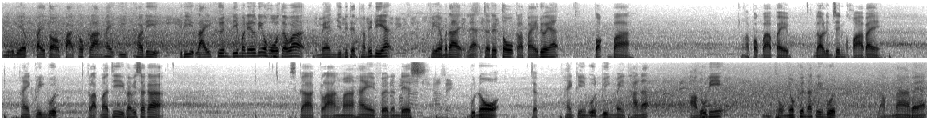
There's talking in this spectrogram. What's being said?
ดีมาเรียไปต่อปาดเข้ากลางให้อีคาร์ดี ดีไหลขึ้นดีมาเรียนี้โอ้โห แต่ว่าแมนยูไนเต็ดทำได้ดีฮะเคลียร์มาได้และจะได้โตกลับไปด้วยฮะป็อกบาป็อกบาไปล้อริมเส้นขวาไป ให้กรีนวูดกลับมาที่ฟาวิสกาสกากลางมาให้เฟรนันเดสบูโนจะให้กรีนวูดวิ่งไม่ทันนะเอาลูกนี้มีธงยกขึ้นนะกรีนวูดล้ำหน้าไปฮะ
